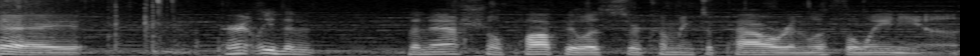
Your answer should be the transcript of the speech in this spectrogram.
Okay. Apparently the, the national populists are coming to power in Lithuania.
